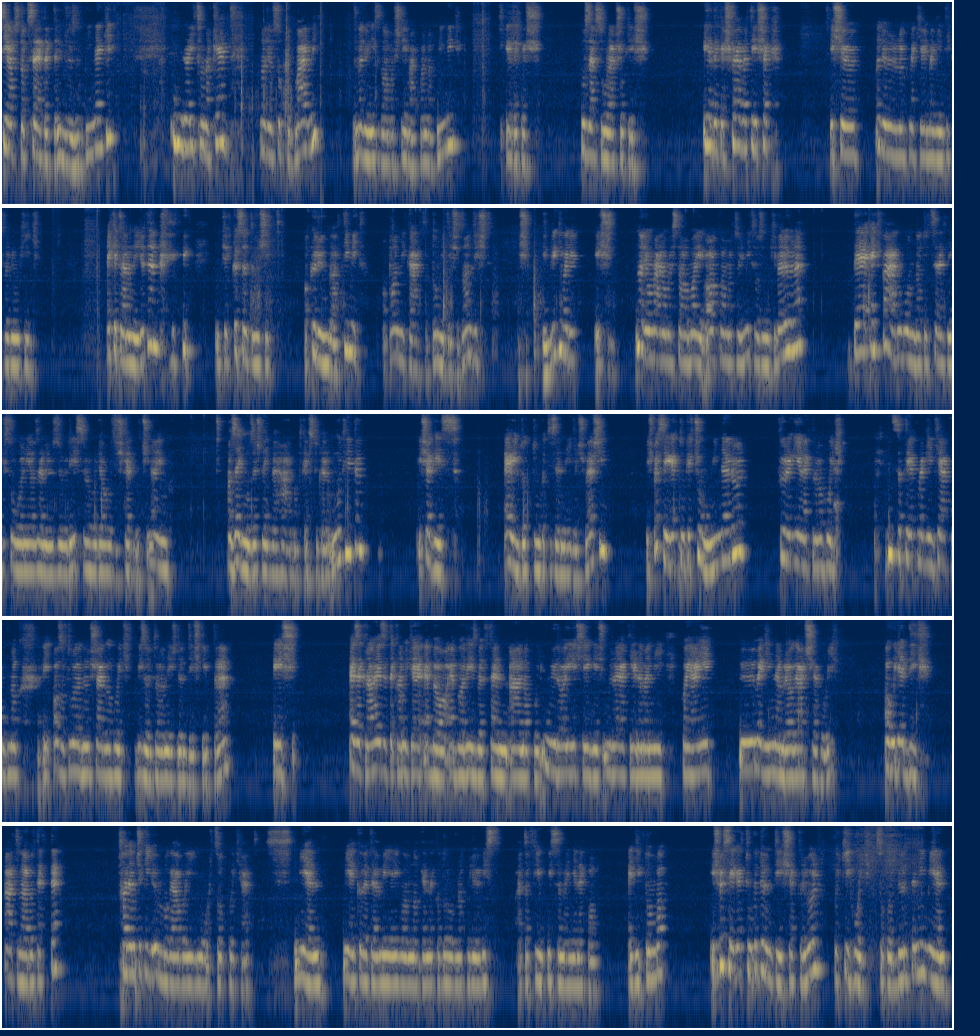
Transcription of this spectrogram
Sziasztok, szeretettel üdvözlök mindenkit! Újra itt van a kedd, nagyon szoktuk várni, nagyon izgalmas témák vannak mindig, érdekes hozzászólások és érdekes felvetések, és ö, nagyon örülök neki, hogy megint itt vagyunk így. 1, 2, 3, 4, 5 Úgyhogy köszöntöm is itt a körünkbe a Timit, a Pannikát, a Tomit és az Andrist, és én Brigi vagyok, és nagyon várom ezt a mai alkalmat, hogy mit hozunk ki belőle, de egy pár mondatot szeretnék szólni az előző részről, hogy ahhoz is kedvet csináljunk. Az 1 Mózes 43-at kezdtük el a múlt héten, és egész eljutottunk a 14-es versig, és beszélgettünk egy csomó mindenről, főleg ilyenekről, hogy visszatért megint Jákobnak az a tulajdonsága, hogy bizonytalan és döntésképtelen, és ezekre a helyzetekre, amik e- ebbe a, ebbe a részbe fennállnak, hogy újra éjség és újra el kéne menni kajáé, ő megint nem reagál sehogy, ahogy eddig általában tette, hanem csak így önmagába így morcog, hogy hát milyen, milyen követelményei vannak ennek a dolognak, hogy ő visz, hát a fiúk visszamenjenek a Egyiptomba. És beszélgettünk a döntésekről, hogy ki hogy szokott dönteni, milyen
